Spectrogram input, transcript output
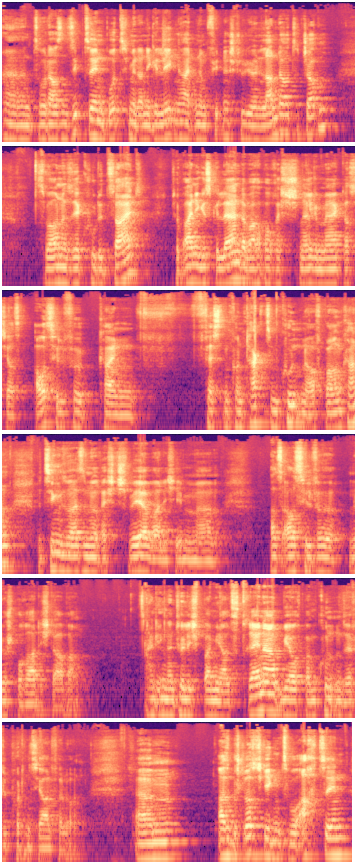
Äh, 2017 bot sich mir dann die Gelegenheit, in einem Fitnessstudio in Landau zu jobben. Das war auch eine sehr coole Zeit. Ich habe einiges gelernt, aber habe auch recht schnell gemerkt, dass ich als Aushilfe keinen festen Kontakt zum Kunden aufbauen kann, beziehungsweise nur recht schwer, weil ich eben äh, als Aushilfe nur sporadisch da war. Da ging natürlich bei mir als Trainer wie auch beim Kunden sehr viel Potenzial verloren. Ähm, also beschloss ich gegen 2018,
